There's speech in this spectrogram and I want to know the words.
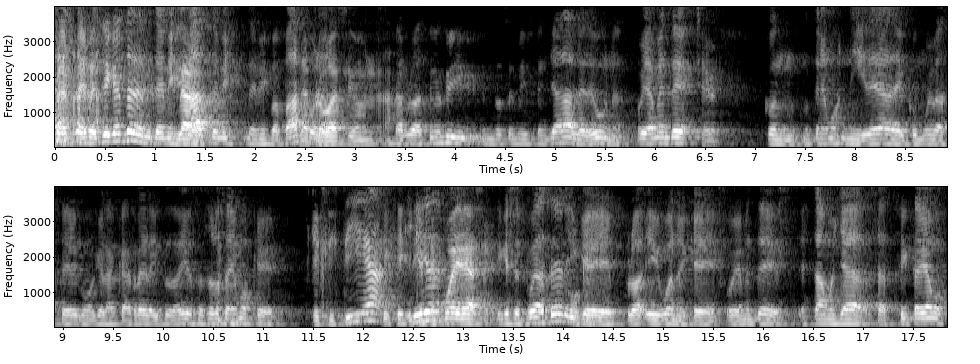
específicamente de, de, mis de, mis, de mis papás. La aprobación. La aprobación, sí. Entonces me dicen, ya dale, de una. Obviamente, con, no tenemos ni idea de cómo iba a ser como que la carrera y todo ahí. O sea, solo sabemos que, que, existía, que existía y que se puede hacer. Y que se puede hacer y que, y bueno, y que obviamente estábamos ya, o sea, sí sabíamos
